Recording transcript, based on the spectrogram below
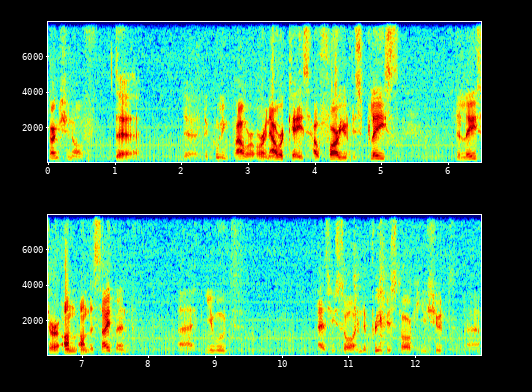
function of the, the, the cooling power, or in our case, how far you displace the laser on, on the sideband, uh, you would, as you saw in the previous talk, you should um,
